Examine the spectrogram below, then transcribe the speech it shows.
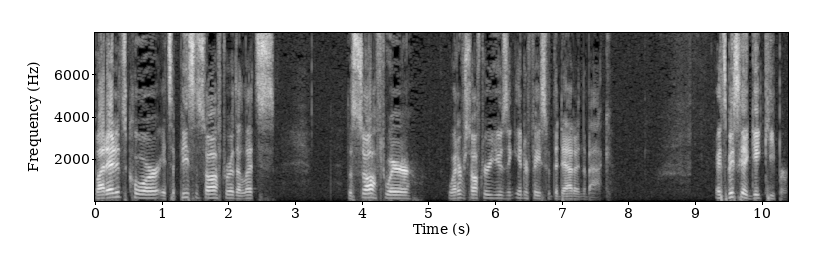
But at its core, it's a piece of software that lets the software, whatever software you're using, interface with the data in the back. It's basically a gatekeeper.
